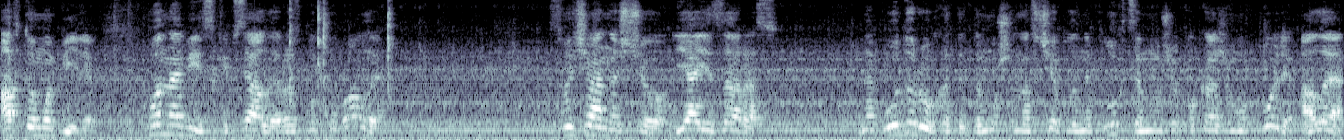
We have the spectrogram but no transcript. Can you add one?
автомобілі. По навіски взяли, розблокували. Звичайно, що я її зараз не буду рухати, тому що у нас щеплений плуг, це ми вже покажемо в полі, але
